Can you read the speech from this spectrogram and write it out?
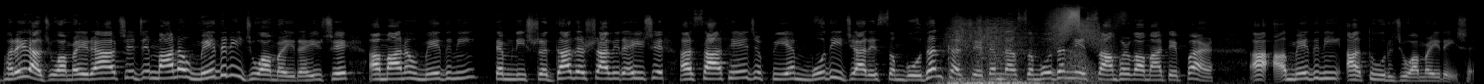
ભરેલા જોવા મળી રહ્યા છે, જે માનવ મેદની જોવા મળી રહી છે. આ માનવ મેદની તેમની શ્રદ્ધા દર્શાવી રહી છે. આ સાથે જ પીએમ મોદી જ્યારે સંબોધન કરશે, તેમના સંબોધનને સાંભળવા માટે પણ આ મેદની આતુર જોવા મળી રહી છે.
